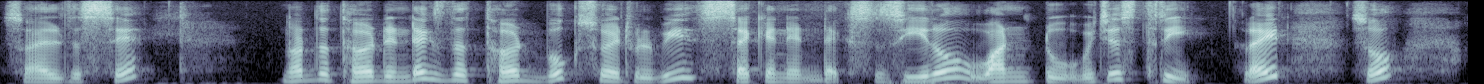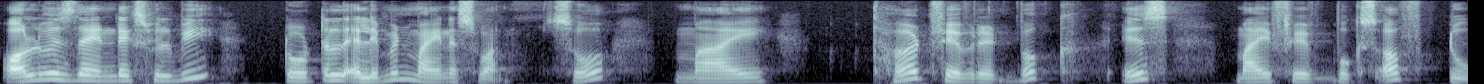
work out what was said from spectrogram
So I'll just say not the third index the third book. So it will be second index 0 1 2 which is 3 right? So always the index will be total element minus 1 so my third favorite book is my fav books of 2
